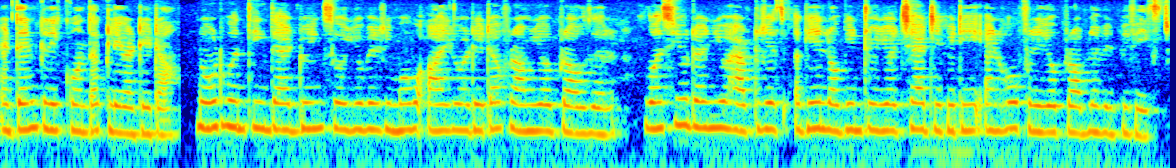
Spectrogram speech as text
and then click on the clear data. Note one thing that doing so you will remove all your data from your browser. Once you're done you have to just again log into your chat GPT and hopefully your problem will be fixed.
